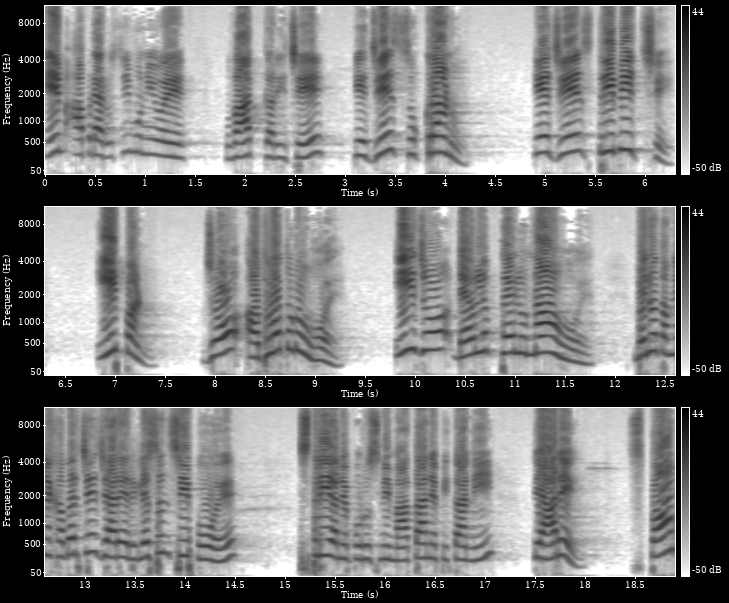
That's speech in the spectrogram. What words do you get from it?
એમ આપણા ઋષિમુનિઓએ વાત કરી છે કે જે શુક્રાણુ, કે જે સ્ત્રીબીજ છે એ પણ જો અધોતડું હોય એ જો ડેવલપ થયેલું ના હોય, બેનો તમને ખબર છે, જ્યારે રિલેશનશીપ હોય સ્ત્રી અને પુરુષની માતા અને પિતાની, ત્યારે સ્પર્મ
